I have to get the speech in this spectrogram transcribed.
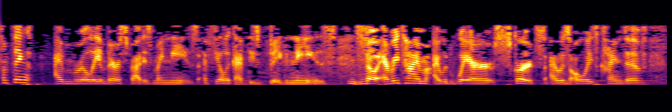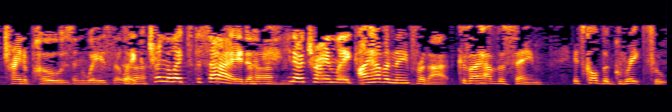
something I'm really embarrassed about is my knees. I feel like I have these big knees. Mm-hmm. So every time I would wear skirts, I was always kind of trying to pose in ways that like Uh-huh. turn the leg to the side and Uh-huh. you know try and like I have a name for that because I have the same. It's called the grapefruit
